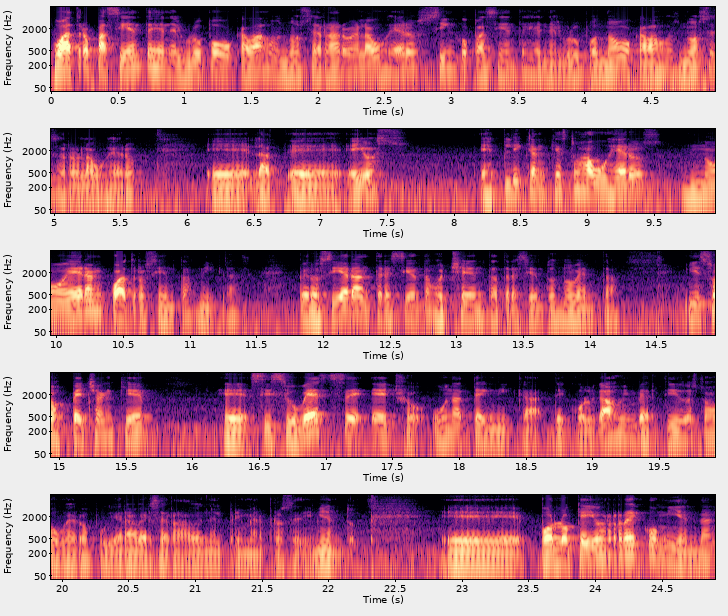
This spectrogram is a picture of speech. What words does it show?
Cuatro pacientes en el grupo boca abajo no cerraron el agujero, cinco pacientes en el grupo no boca abajo no se cerró el agujero. Eh, ellos explican que estos agujeros no eran 400 micras, pero sí eran 380, 390, y sospechan que eh, si se hubiese hecho una técnica de colgajo invertido, estos agujeros pudieran haber cerrado en el primer procedimiento. Eh, por lo que ellos recomiendan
